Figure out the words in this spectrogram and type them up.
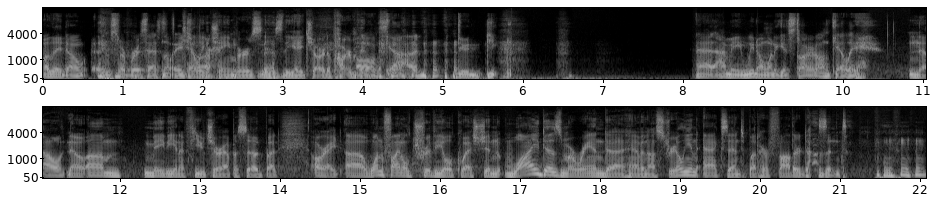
Oh, they don't. Cerberus has no HR. Kelly Chambers is the HR department. Oh God, dude. You, I mean, we don't want to get started on Kelly. No, no. Um, maybe in a future episode. But all right, uh, one final trivial question: Why does Miranda have an Australian accent, but her father doesn't?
